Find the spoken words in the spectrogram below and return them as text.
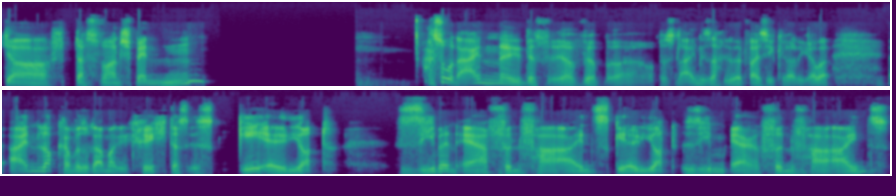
ja, das waren Spenden. Ach so, und einen, das, ja, ob das eine eigene Sache gehört, weiß ich gar nicht. Aber einen Log haben wir sogar mal gekriegt. Das ist GLJ 7R5H1, GLJ 7R5H1.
